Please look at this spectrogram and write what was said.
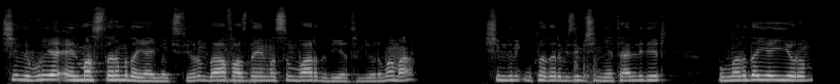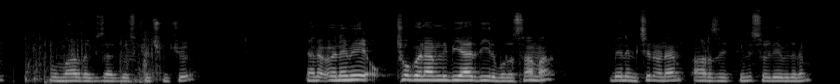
Şimdi buraya elmaslarımı da yaymak istiyorum. Daha fazla elmasım vardı diye hatırlıyorum ama şimdilik bu kadar bizim için yeterlidir. Bunları da yayıyorum. Bunlar da güzel gözüküyor çünkü. Yani önemi çok önemli bir yer değil burası ama benim için önem arz ettiğini söyleyebilirim.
